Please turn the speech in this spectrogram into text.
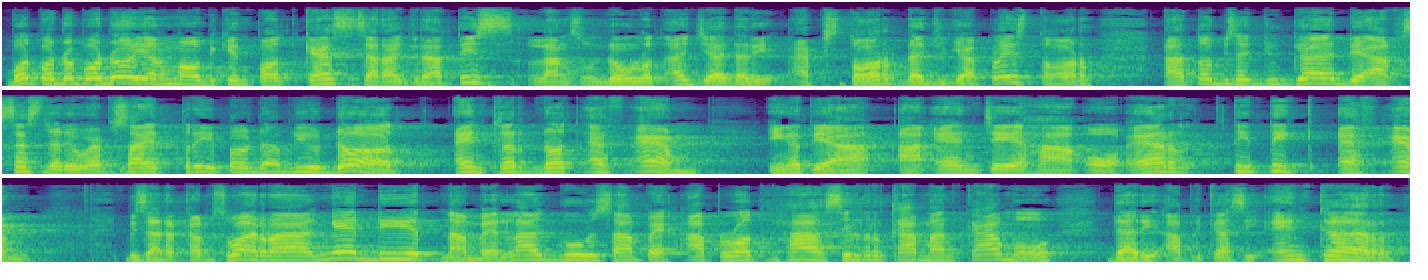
Buat podo-podo yang mau bikin podcast secara gratis, langsung download aja dari App Store dan juga Play Store. Atau bisa juga diakses dari website www.anchor.fm. Ingat ya, A-N-C-H-O-R titik FM. Bisa rekam suara, ngedit, nambahin lagu, sampai upload hasil rekaman kamu dari aplikasi Anchor.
